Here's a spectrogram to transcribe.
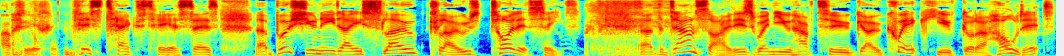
Absolutely awful. This text here says, uh, Bush, you need a slow closed toilet seat. Uh, the downside is when you have to go quick, you've got to hold it,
